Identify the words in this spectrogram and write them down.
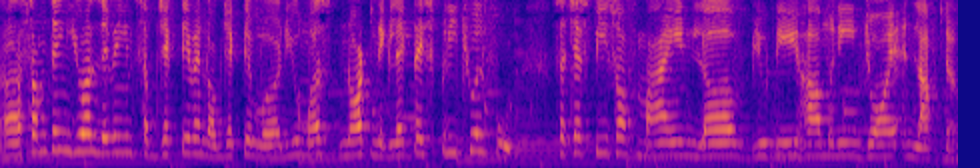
Uh, something you are living in subjective and objective world you must not neglect the spiritual food such as peace of mind love beauty harmony joy and laughter.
